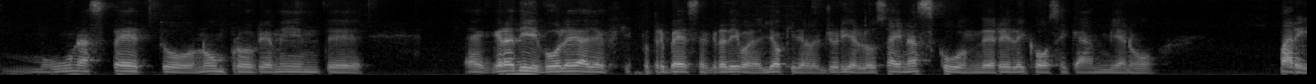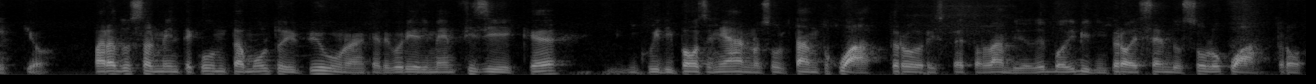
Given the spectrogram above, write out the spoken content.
un aspetto non propriamente eh, gradevole, che potrebbe essere gradevole agli occhi della giuria, lo sai nascondere, le cose cambiano parecchio. Paradossalmente conta molto di più una categoria di men physique, in cui di pose ne hanno soltanto 4 rispetto all'ambito del bodybuilding, però essendo solo 4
